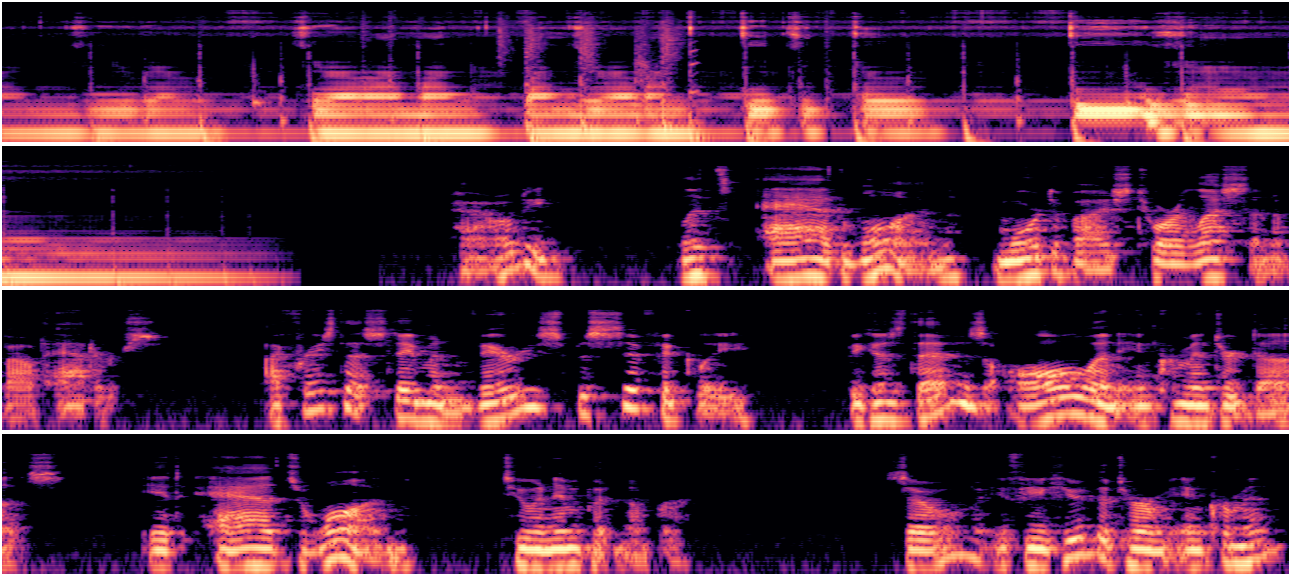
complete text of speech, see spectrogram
one zero zero one one one zero one digital Howdy. Let's add one more device to our lesson about adders. I phrased that statement very specifically because that is all an incrementer does. It adds one to an input number. So if you hear the term increment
